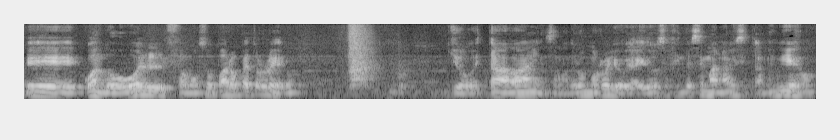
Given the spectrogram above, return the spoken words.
eh, cuando hubo el famoso paro petrolero, yo estaba en San Juan de los Morros, yo había ido ese fin de semana a visitar a mis viejos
